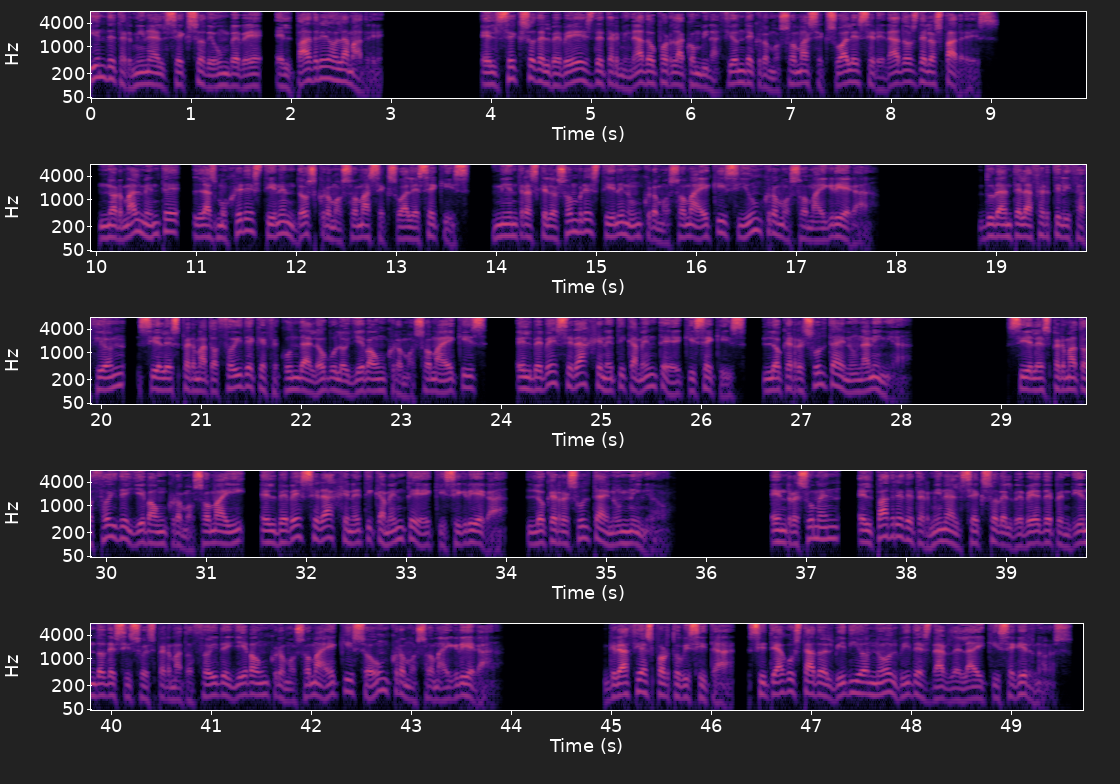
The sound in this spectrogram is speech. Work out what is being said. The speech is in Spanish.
¿Quién determina el sexo de un bebé, el padre o la madre? El sexo del bebé es determinado por la combinación de cromosomas sexuales heredados de los padres. Normalmente, las mujeres tienen dos cromosomas sexuales X, mientras que los hombres tienen un cromosoma X y un cromosoma Y. Durante la fertilización, si el espermatozoide que fecunda el óvulo lleva un cromosoma X, el bebé será genéticamente XX, lo que resulta en una niña. Si el espermatozoide lleva un cromosoma Y, el bebé será genéticamente XY, lo que resulta en un niño. En resumen, el padre determina el sexo del bebé dependiendo de si su espermatozoide lleva un cromosoma X o un cromosoma Y. Gracias por tu visita. Si te ha gustado el vídeo no olvides darle like y seguirnos.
